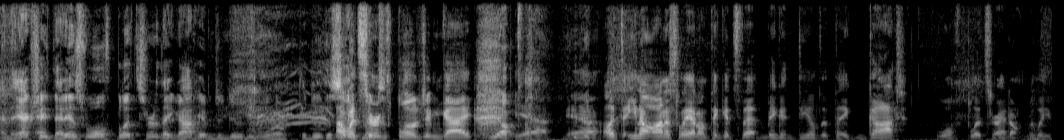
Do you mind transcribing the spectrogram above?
and they actually that is wolf blitzer they got him to do the uh, to do the I went segment. explosion guy. Yep. Yeah, yeah. Uh, You know, honestly, I don't think it's that big a deal that they got Wolf Blitzer. I don't really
